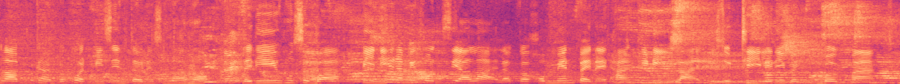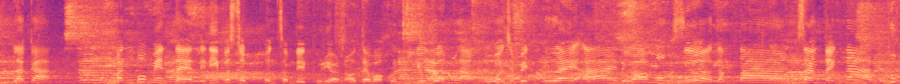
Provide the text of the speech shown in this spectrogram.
ำหรับการประกวด Miss International เนาะเลยดีรู้สึกว่าปีนี้นะมีคนเสียหลาย แล้วก็คอมเมนต์ไปในทางที่ดีหลายที่สุดทีเลยดีไปเบิ่งมา แล้วก็มันบ่แม่นแต่เลยดีประสบผลสำเร็จผู้เดียวเนาะแต่ว่าคนที่อยู่เบื้องหลังบ่ว่าจะเป็นเอื้อยอ้ายหรือว่าห้องเสื้อต่างๆสั่งแต่งหน้าทุก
